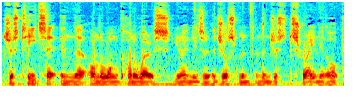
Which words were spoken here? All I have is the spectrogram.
just heat it in the on the one corner where it's you know it needs an adjustment, and then just straighten it up.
